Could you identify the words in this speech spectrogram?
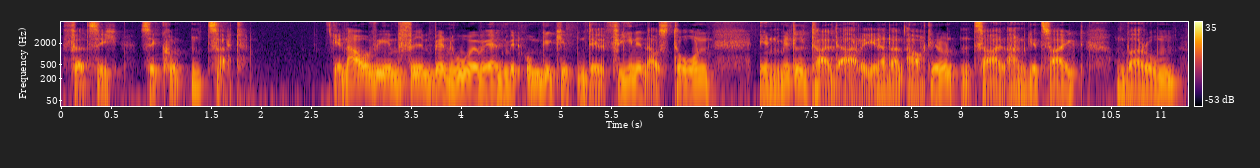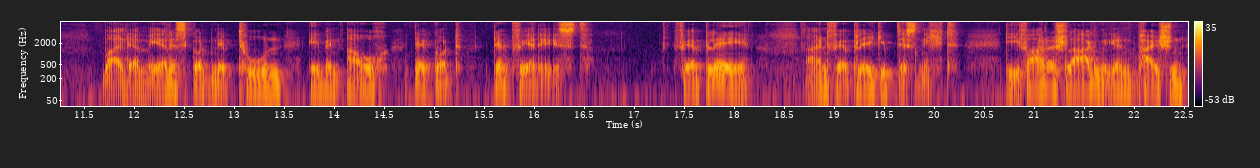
40 Sekunden Zeit. Genau wie im Film Ben Hur werden mit umgekippten Delfinen aus Ton im Mittelteil der Arena dann auch die Rundenzahlen angezeigt. Und warum? Weil der Meeresgott Neptun eben auch der Gott der Pferde ist. Fair Play. Ein Fair Play gibt es nicht. Die Fahrer schlagen mit ihren Peitschen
